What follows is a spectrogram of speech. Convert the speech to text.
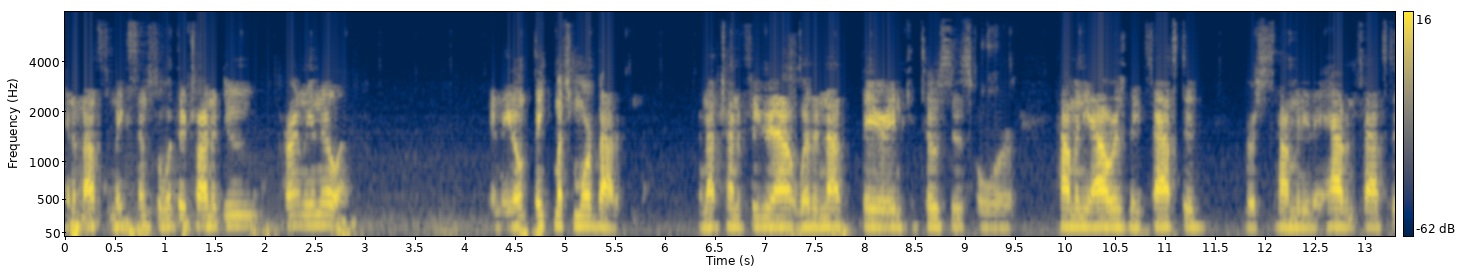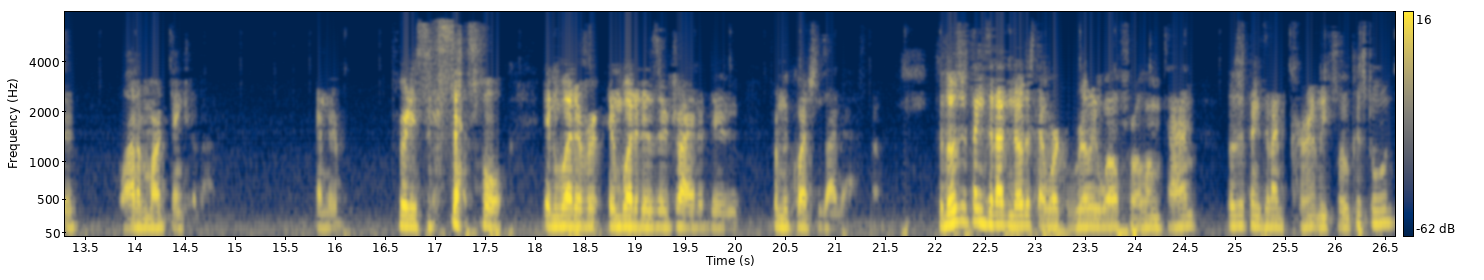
in amounts to make sense for what they're trying to do currently in their life. And they don't think much more about it than that. They're not trying to figure out whether or not they're in ketosis or how many hours they fasted versus how many they haven't fasted. A lot of them aren't thinking about it, and they're pretty successful in whatever in what it is they're trying to do from the questions I've asked them. So those are things that I've noticed that work really well for a long time. Those are things that I'm currently focused on.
